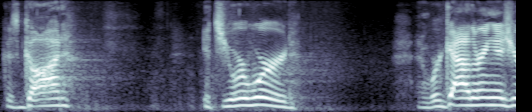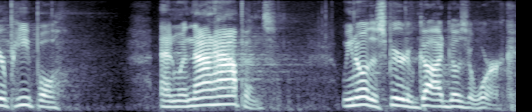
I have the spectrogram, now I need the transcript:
Because God, it's your word, and we're gathering as your people. And when that happens, we know the Spirit of God goes to work.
